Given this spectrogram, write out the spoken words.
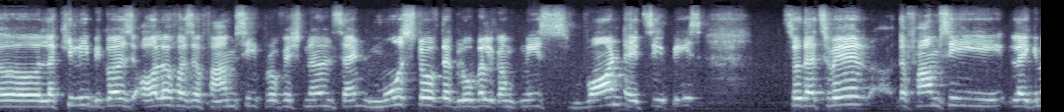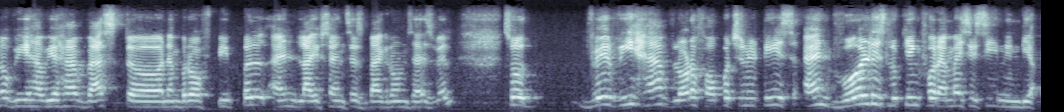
Uh, luckily, because all of us are pharmacy professionals and most of the global companies want HCPs. So that's where the pharmacy like you know we have we have vast uh, number of people and life sciences backgrounds as well. So where we have a lot of opportunities and world is looking for micc in india.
